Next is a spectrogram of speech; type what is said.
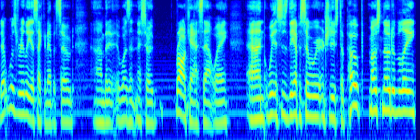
that was really a second episode um, but it, it, wasn't necessarily broadcast that way. And we, this is the episode where we're introduced to pope most notably.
